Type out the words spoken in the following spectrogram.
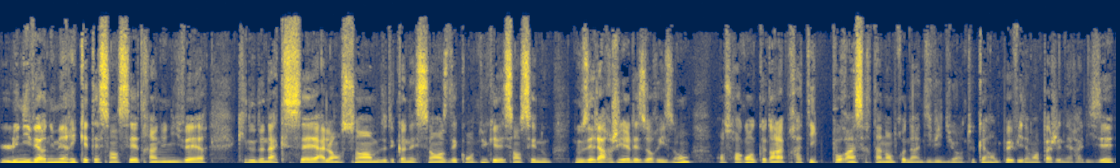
l'univers numérique était censé être un univers qui nous donne accès à l'ensemble des connaissances, des contenus, qui est censé nous, nous élargir les horizons. On se rend compte que dans la pratique, pour un certain nombre d'individus en tout cas, on ne peut évidemment pas généraliser,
